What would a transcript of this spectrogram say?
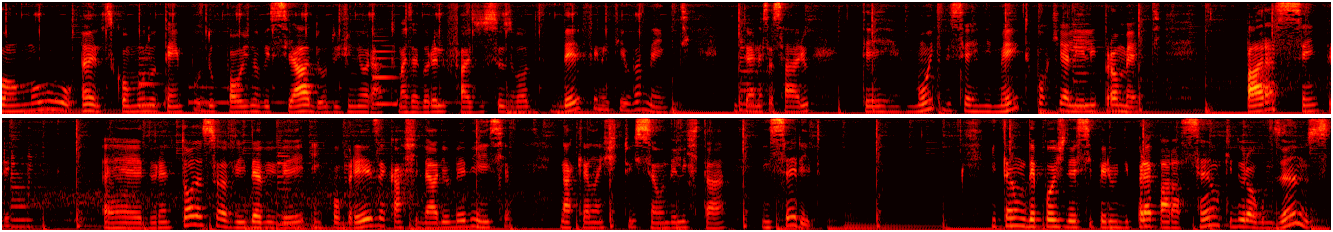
como antes, como no tempo do pós-noviciado ou do juniorato, mas agora ele faz os seus votos definitivamente. Então é necessário ter muito discernimento, porque ali ele promete para sempre, é, durante toda a sua vida, viver em pobreza, castidade e obediência naquela instituição onde ele está inserido. Então, depois desse período de preparação, que dura alguns anos,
